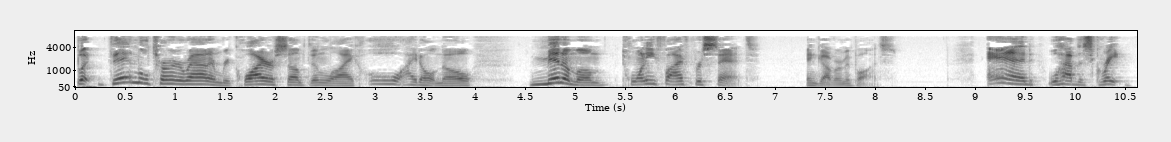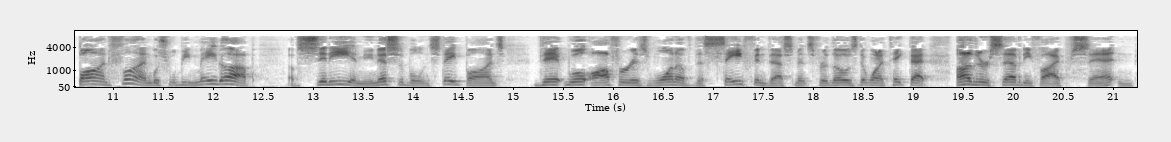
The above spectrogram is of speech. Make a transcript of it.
but then we'll turn around and require something like, oh, I don't know, minimum 25% in government bonds. And we'll have this great bond fund, which will be made up of city and municipal and state bonds that will offer as one of the safe investments for those that want to take that other 75% and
